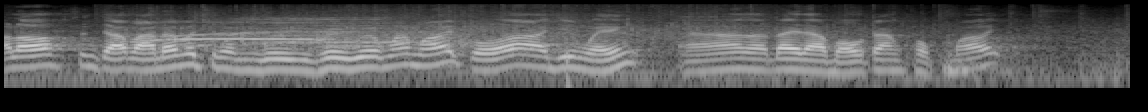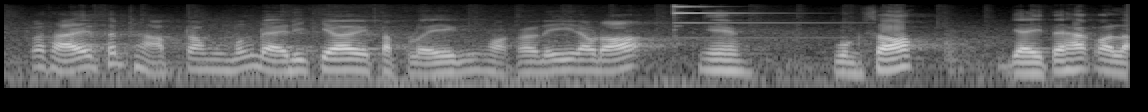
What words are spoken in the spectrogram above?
Alo, xin chào bạn đến với chương trình review máy mới của Duy Nguyễn. À, Đây là bộ trang phục mới. Có thể thích hợp trong vấn đề đi chơi, tập luyện hoặc là đi đâu đó. Nha Quần short, giày THOL,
